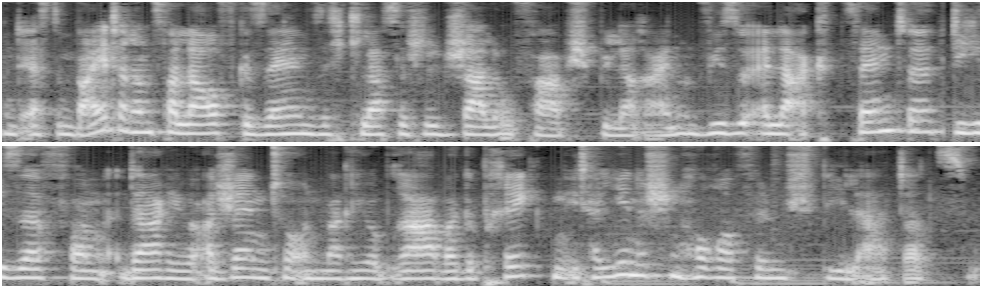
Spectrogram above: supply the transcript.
und erst im weiteren Verlauf gesellen sich klassische Giallo-Farbspielereien und visuelle Akzente dieser von Dario Argento und Mario Brava geprägten italienischen Horrorfilm-Spielart dazu.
